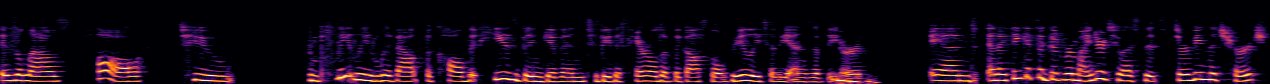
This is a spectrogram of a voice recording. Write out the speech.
is allows Paul to completely live out the call that he's been given to be this herald of the gospel really to the ends of the mm-hmm. earth. And and I think it's a good reminder to us that serving the church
